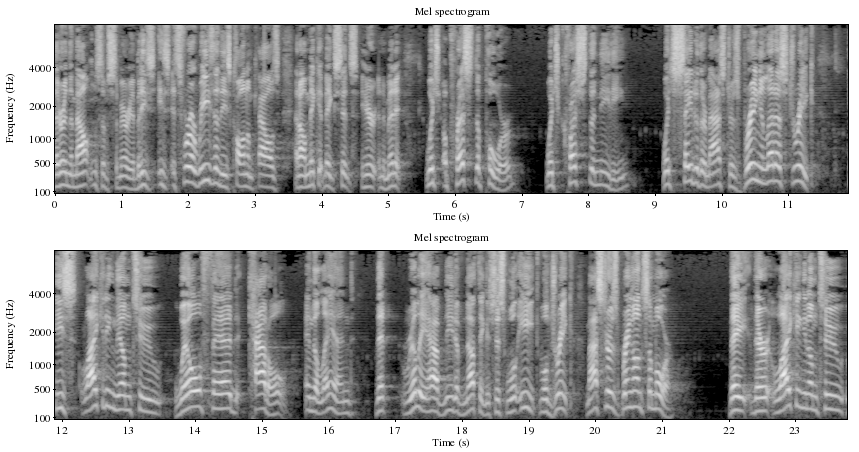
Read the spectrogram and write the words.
that are in the mountains of Samaria. But he's, he's, it's for a reason he's calling them cows, and I'll make it make sense here in a minute. Which oppress the poor, which crush the needy, which say to their masters, Bring and let us drink. He's likening them to well fed cattle in the land that really have need of nothing. It's just, we'll eat, we'll drink. Masters, bring on some more. They, they're likening them to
